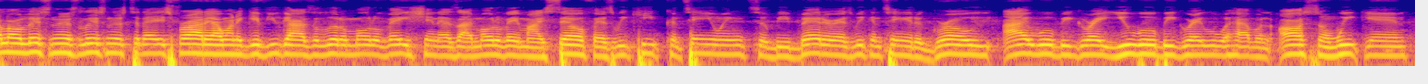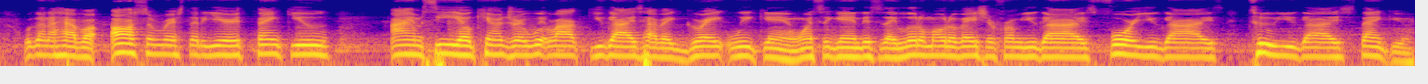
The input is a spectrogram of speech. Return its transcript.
Hello, listeners. Listeners, today's Friday. I want to give you guys a little motivation as I motivate myself as we keep continuing to be better, as we continue to grow. I will be great. You will be great. We will have an awesome weekend. We're going to have an awesome rest of the year. Thank you. I am CEO Kendra Whitlock. You guys have a great weekend. Once again, this is a little motivation from you guys, for you guys, to you guys. Thank you.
